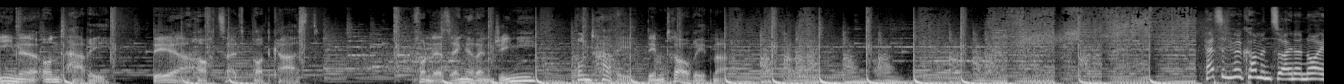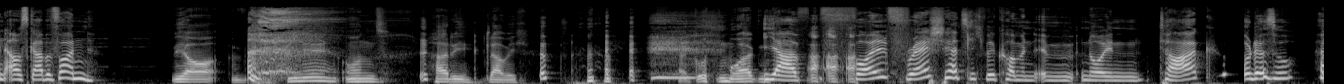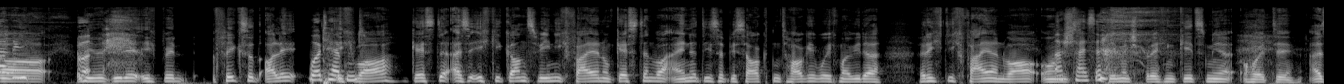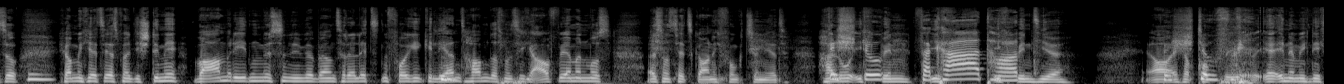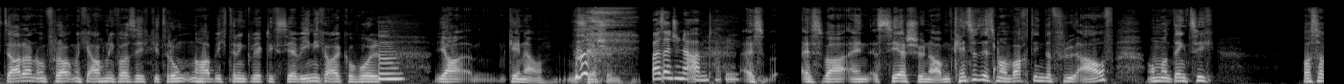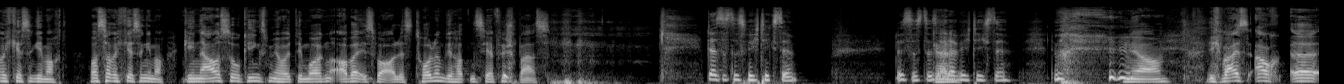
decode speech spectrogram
Biene und Harry, der Hochzeitspodcast. Von der Sängerin Jeannie und Harry, dem Trauredner. Herzlich willkommen zu einer neuen Ausgabe von Ja, Biene und Harry, glaube ich. ja, guten Morgen. Ja, voll fresh. Herzlich willkommen im neuen Tag oder so, Harry. Uh, liebe Biene, ich bin fix und alle. What happened? Ich war gestern, also ich gehe ganz wenig feiern und gestern war einer dieser besagten Tage, wo ich mal wieder richtig feiern war und Ach, dementsprechend geht's mir heute. Also ich habe mich jetzt erstmal die Stimme warm reden müssen, wie wir bei unserer letzten Folge gelernt haben, dass man sich aufwärmen muss, weil sonst hätte es gar nicht funktioniert. Hallo, Bist ich bin verkatert? Ich, ich bin hier. Ja, ich du Kopfweh. Ich erinnere mich nicht daran und frage mich auch nicht, was ich getrunken habe. Ich trinke wirklich sehr wenig Alkohol. Hm. Ja, genau. Sehr schön. Was ein schöner Abend, Harry. Es, es war ein sehr schöner Abend. Kennst du das? Man wacht in der Früh auf und man denkt sich, was habe ich gestern gemacht? Was habe ich gestern gemacht? Genau so ging es mir heute Morgen, aber es war alles toll und wir hatten sehr viel Spaß. Das ist das Wichtigste. Das ist das Geil. Allerwichtigste. Ja, ich weiß auch, äh,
